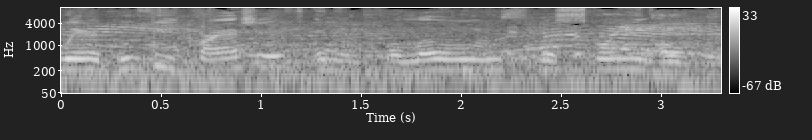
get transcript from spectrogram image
where Goofy crashes and it blows the screen open.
